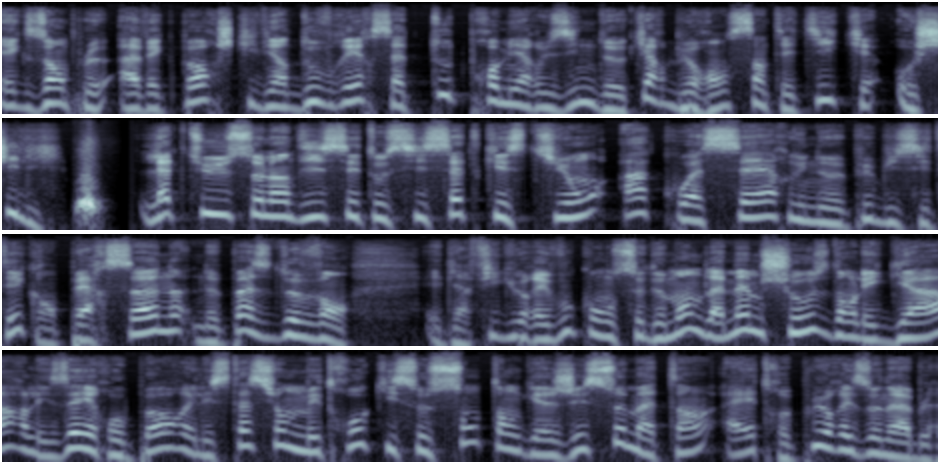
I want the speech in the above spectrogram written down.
Exemple avec Porsche qui vient d'ouvrir sa toute première usine de carburant synthétique au Chili. L'actu ce lundi, c'est aussi cette question à quoi sert une publicité quand personne ne passe devant? Eh bien, figurez-vous qu'on se demande la même chose dans les gares, les aéroports et les stations de métro qui se sont engagés ce matin à être plus raisonnables.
